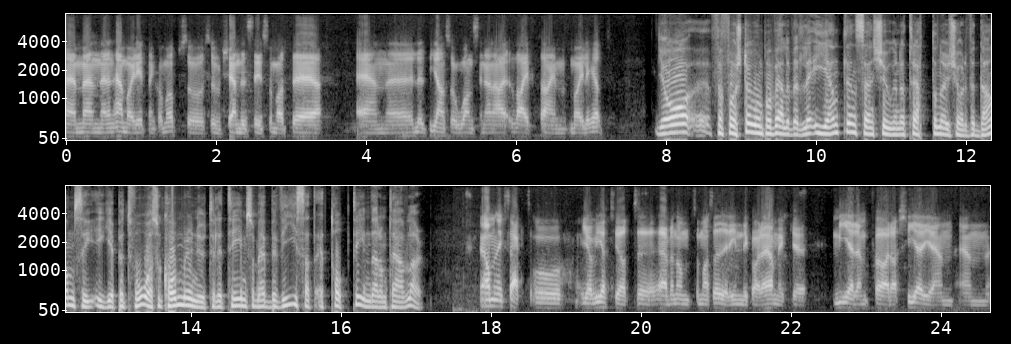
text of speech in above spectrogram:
eh, men när den här möjligheten kom upp så, så kändes det som att det är en eh, lite grann så once in a lifetime möjlighet. Ja, för första gången på väldigt, väldigt egentligen sedan 2013 när du körde för Dams i, i GP2 så kommer du nu till ett team som är bevisat ett toppteam där de tävlar. Ja, men exakt. Och jag vet ju att eh, även om, som man säger, Indycar är mycket mer en förarserie än, än,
